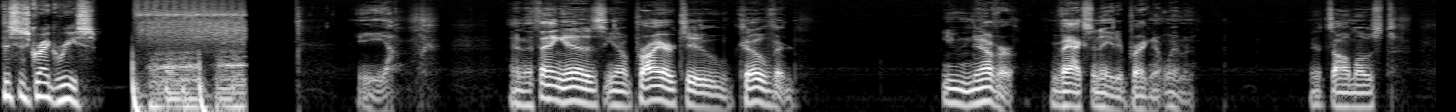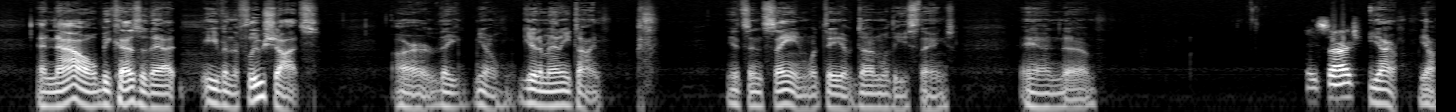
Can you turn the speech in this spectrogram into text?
this is Greg Reese. Yeah. And the thing is, you know, prior to COVID, you never vaccinated pregnant women. It's almost, and now because of that, even the flu shots are, they, you know, get them anytime. It's insane what they have done with these things. And, uh, Hey, Sarge. yeah, yeah.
